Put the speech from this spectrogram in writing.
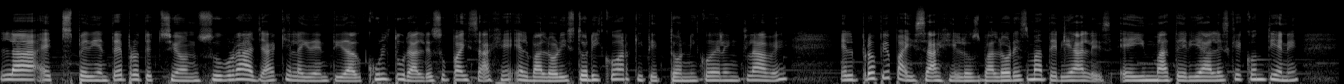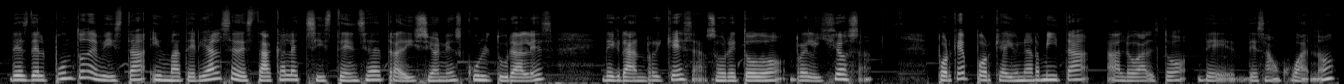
La expediente de protección subraya que la identidad cultural de su paisaje, el valor histórico arquitectónico del enclave, el propio paisaje, los valores materiales e inmateriales que contiene, desde el punto de vista inmaterial se destaca la existencia de tradiciones culturales de gran riqueza, sobre todo religiosa. ¿Por qué? Porque hay una ermita a lo alto de, San Juan, ¿no?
